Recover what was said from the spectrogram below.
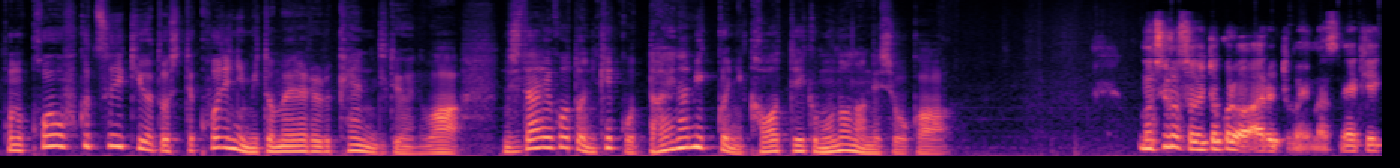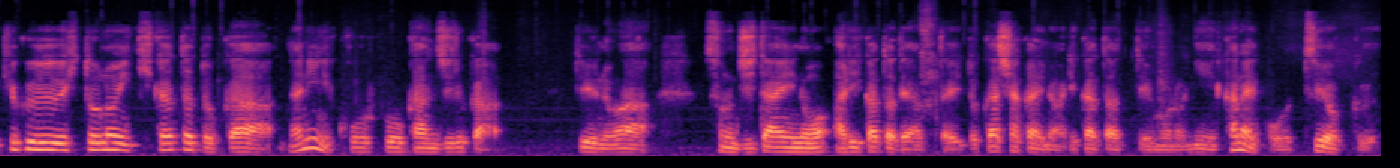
この幸福追求として個人に認められる権利というのは、時代ごとに結構ダイナミックに変わっていくものなんでしょうか？もちろんそういうところはあると思いますね。結局、人の生き方とか、何に幸福を感じるかっていうのは、その時代のあり方であったりとか、社会のあり方っていうものにかなりこう強く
